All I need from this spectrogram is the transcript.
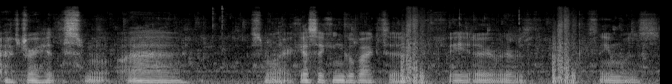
after I hit the small, uh, smaller, I guess I can go back to or whatever the name was.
